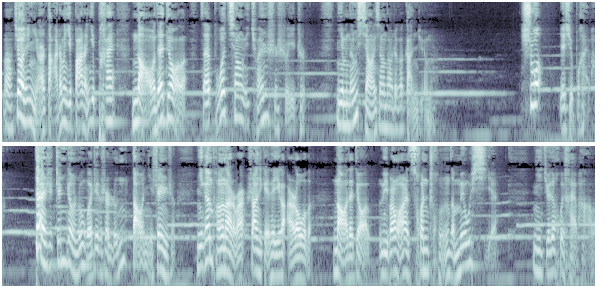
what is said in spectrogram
啊！教训女儿，打这么一巴掌，一拍，脑袋掉了，在脖腔里全是水蛭。你们能想象到这个感觉吗？说也许不害怕，但是真正如果这个事儿轮到你身上，你跟朋友那儿玩，上去给他一个耳篓子，脑袋掉了，里边往外窜虫子，没有血，你觉得会害怕吗？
